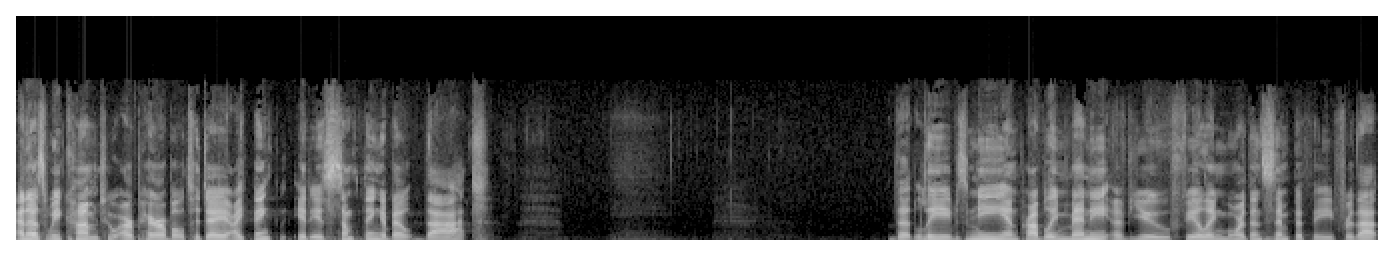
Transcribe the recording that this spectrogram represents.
And as we come to our parable today, I think it is something about that that leaves me and probably many of you feeling more than sympathy for that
